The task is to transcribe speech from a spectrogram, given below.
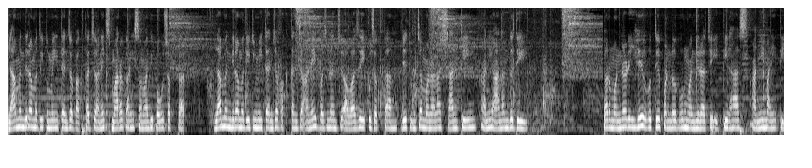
या मंदिरामध्ये तुम्ही त्यांच्या भक्ताचे अनेक स्मारक आणि समाधी पाहू शकता. या मंदिरामध्ये तुम्ही त्यांच्या भक्तांच्या अनेक भजनांचे आवाज ऐकू शकता जे तुमच्या मनाला शांती आणि आनंद देईल. तर मंडळी हे होते पंढरपूर मंदिराचे इतिहास आणि माहिती.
